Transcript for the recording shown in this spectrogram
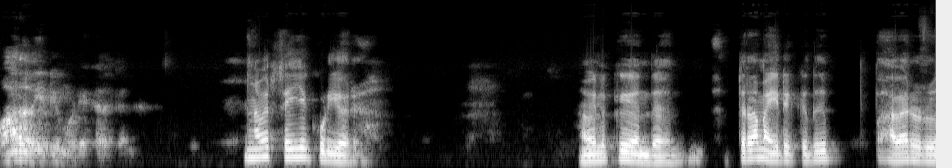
வாரதை எட்டி உங்களுடைய கருத்து என்ன? அவர் செய்யக்கூடியவர். அவருக்கு அந்த திறமை இருக்குது அவர் ஒரு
